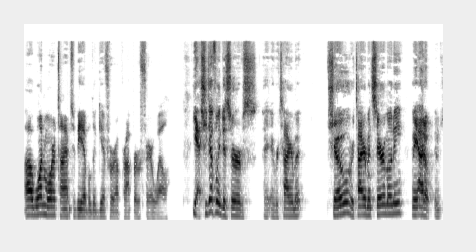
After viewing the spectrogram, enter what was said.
uh, one more time to be able to give her a proper farewell. Yeah, she definitely deserves a, a retirement show, retirement ceremony. I mean, I don't,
